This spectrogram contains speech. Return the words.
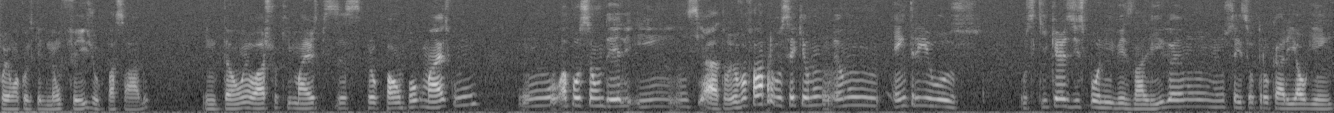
foi uma coisa que ele não fez jogo passado. Então eu acho que Myers precisa se preocupar um pouco mais com, com a posição dele em, em, Seattle. Eu vou falar para você que eu não, eu não entre os, os kickers disponíveis na liga, eu não, não sei se eu trocaria alguém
